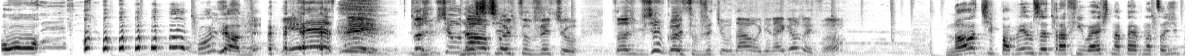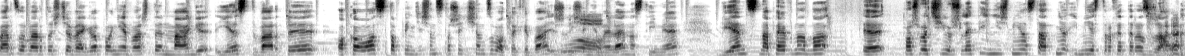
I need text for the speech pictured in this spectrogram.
O! Bulion! Jest! Ej! Coś mi się udało Już w ci- końcu w życiu! Coś mi się w końcu w życiu udało, nie najgorzej, co? No, ci powiem, że trafiłeś na pewno coś bardzo wartościowego, ponieważ ten mag jest warty około 150-160 zł chyba, jeżeli się nie Wow. mylę, na Steamie. Więc na pewno, no, e, poszło ci już lepiej niż mi ostatnio i mi jest trochę teraz żal.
